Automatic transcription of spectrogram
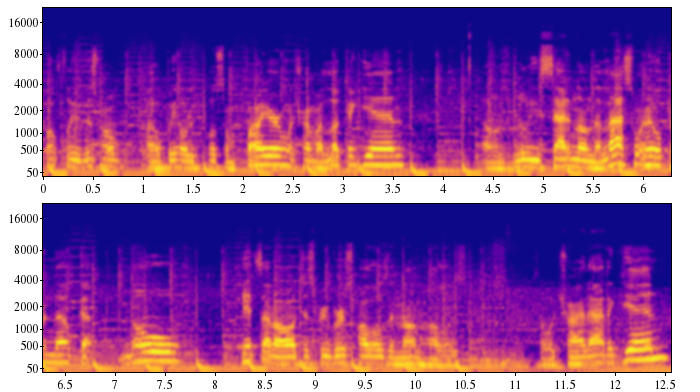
Hopefully this one I'll be able to pull some fire. I'm to try my luck again. I was really saddened on the last one I opened up. Got no hits at all, just reverse hollows and non hollows. So we'll try that again.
